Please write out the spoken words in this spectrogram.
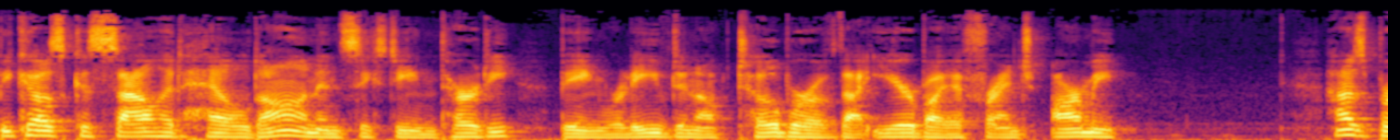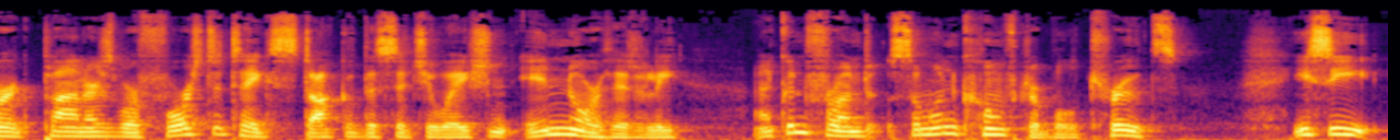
because Casale had held on in 1630, being relieved in October of that year by a French army. Habsburg planners were forced to take stock of the situation in North Italy and confront some uncomfortable truths. You see,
